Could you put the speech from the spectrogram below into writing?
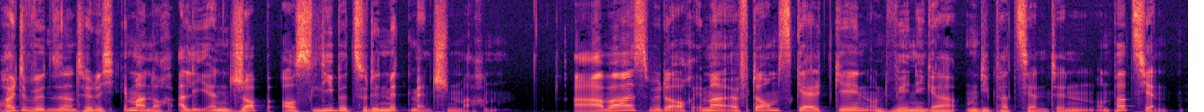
Heute würden sie natürlich immer noch alle ihren Job aus Liebe zu den Mitmenschen machen. Aber es würde auch immer öfter ums Geld gehen und weniger um die Patientinnen und Patienten.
